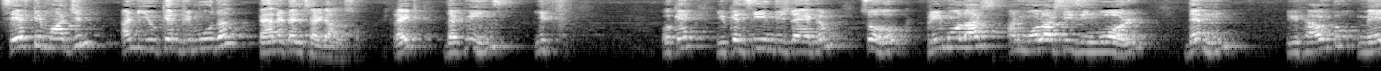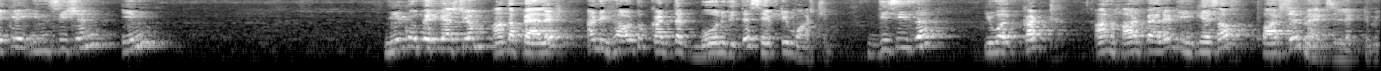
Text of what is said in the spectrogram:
safety margin and you can remove the palatal side also. Right? That means if, okay, you can see in this diagram. So, premolars and molars is involved. Then, you have to make a incision in mucoperiosteum on the palate and you have to cut that bone with a safety margin. This is a your cut on hard palate in case of partial maxillectomy.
